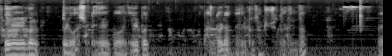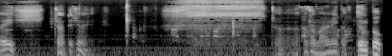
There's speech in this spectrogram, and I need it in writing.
1분 돌리고 왔습니다. 1분, 1분 반 돌렸나? 1분 30초 돌렸나? 에이씨, 자, 떼지네. 자, 엄청 많으니까 듬뿍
